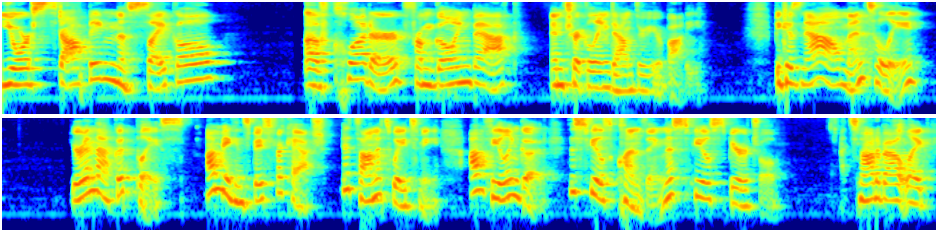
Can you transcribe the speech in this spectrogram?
you're stopping the cycle of clutter from going back and trickling down through your body. Because now, mentally, you're in that good place. I'm making space for cash. It's on its way to me. I'm feeling good. This feels cleansing. This feels spiritual. It's not about like,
